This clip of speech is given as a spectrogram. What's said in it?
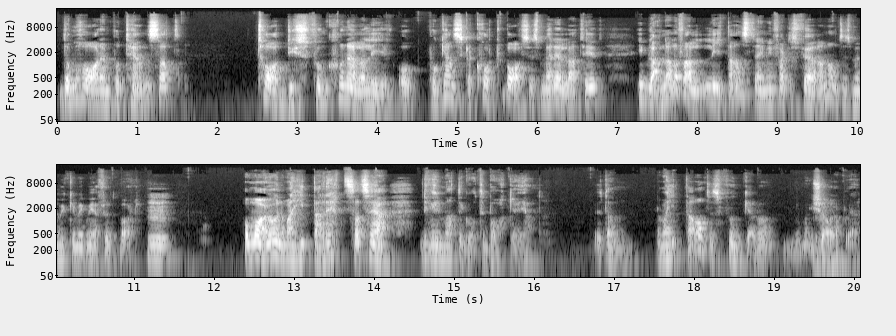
de har en potens att ta dysfunktionella liv och på ganska kort basis med relativt, ibland i alla fall lite ansträngning faktiskt föda någonting som är mycket, mycket mer fruktbart. Mm. Och många gånger när man hittar rätt så att säga då vill man inte gå tillbaka igen. Utan när man hittar någonting som funkar, då vill man ju köra på det.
